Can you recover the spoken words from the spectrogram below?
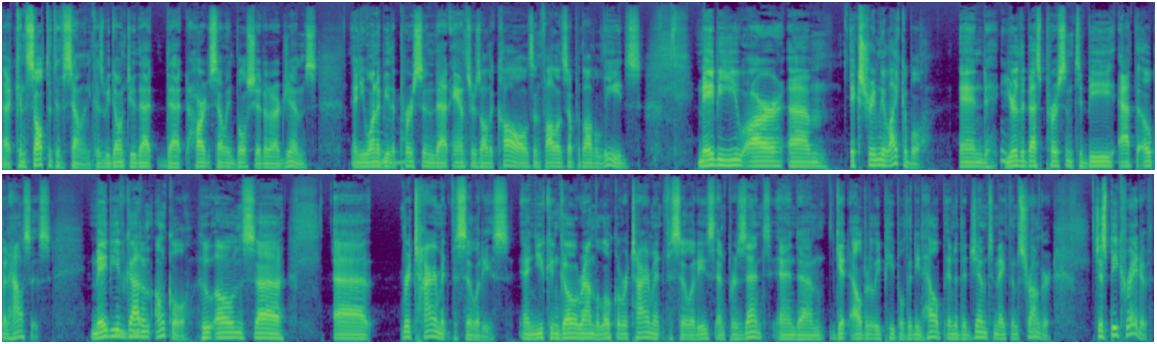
uh, consultative selling, because we don't do that that hard selling bullshit at our gyms. And you want to be the person that answers all the calls and follows up with all the leads. Maybe you are um, extremely likable and you're the best person to be at the open houses. Maybe you've got an uncle who owns uh, uh, retirement facilities, and you can go around the local retirement facilities and present and um, get elderly people that need help into the gym to make them stronger. Just be creative.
